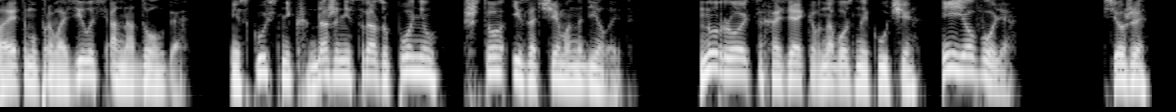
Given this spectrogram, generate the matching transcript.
поэтому провозилась она долго. Искусник даже не сразу понял, что и зачем она делает. Ну, роется хозяйка в навозной куче, ее воля. Все же,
